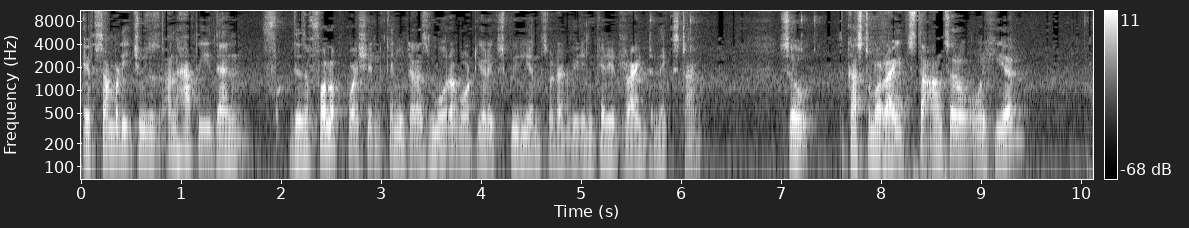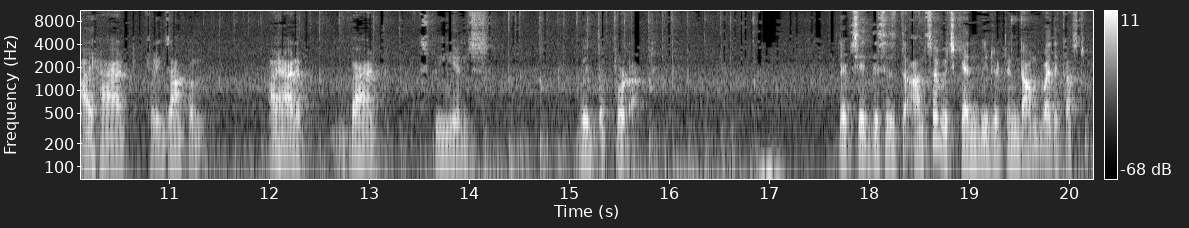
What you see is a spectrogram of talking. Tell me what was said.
if somebody chooses unhappy then there's a follow-up question. Can you tell us more about your experience so that we can get it right the next time? So the customer writes the answer over here. I had for example I had a bad experience with the product. Let's say this is the answer which can be written down by the customer.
